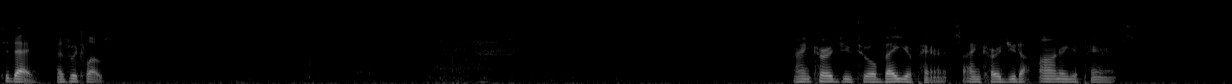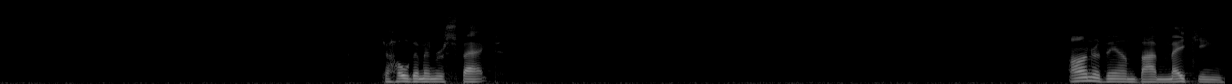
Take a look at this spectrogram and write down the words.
Today as we close. I encourage you to obey your parents. I encourage you to honor your parents. To hold them in respect. Honor them by making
